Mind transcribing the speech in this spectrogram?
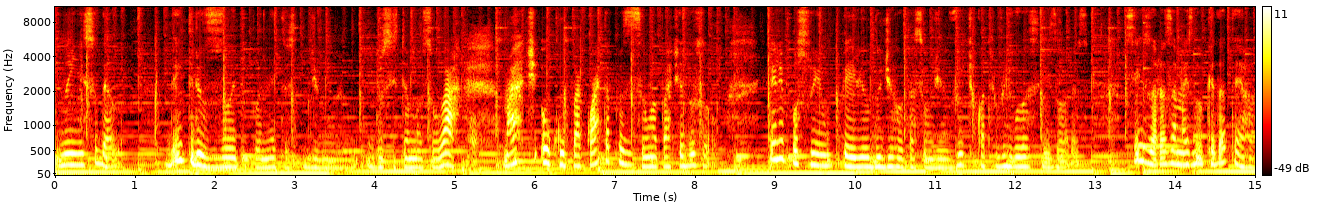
no início dela. Dentre os oito planetas de, do sistema solar, Marte ocupa a quarta posição a partir do Sol. Ele possui um período de rotação de 24,6 horas, 6 horas a mais do que da Terra.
